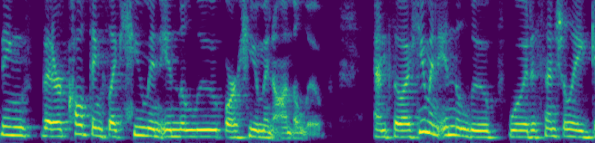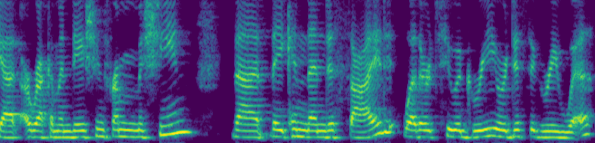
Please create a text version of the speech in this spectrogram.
things that are called things like human in the loop or human on the loop. And so a human in the loop would essentially get a recommendation from a machine that they can then decide whether to agree or disagree with.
